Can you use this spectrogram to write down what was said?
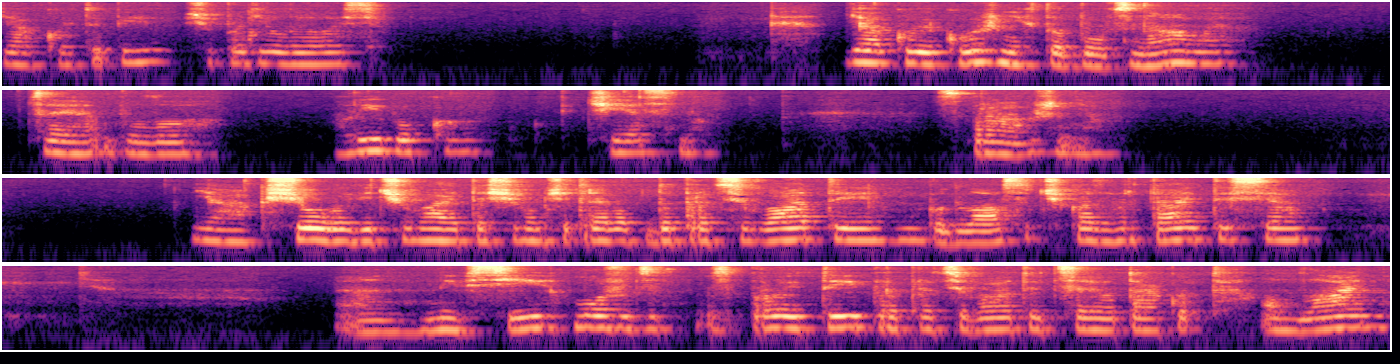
Дякую тобі, що поділилась. Дякую кожній, хто був з нами. Це було глибоко, чесно, справжньо. Якщо ви відчуваєте, що вам ще треба допрацювати, будь ласочка, звертайтеся. Е, Не всі можуть пройти, і пропрацювати це отак от онлайн.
